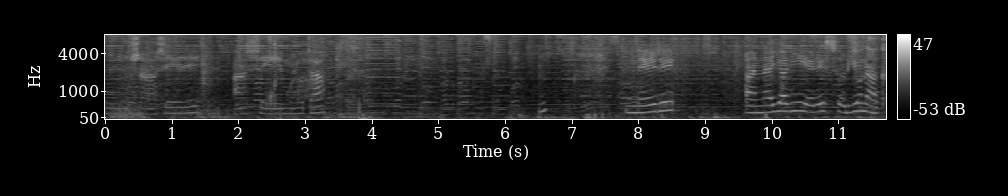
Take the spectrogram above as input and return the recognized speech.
osasere azemota Hmm? Nere anaiari ere zorionak.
